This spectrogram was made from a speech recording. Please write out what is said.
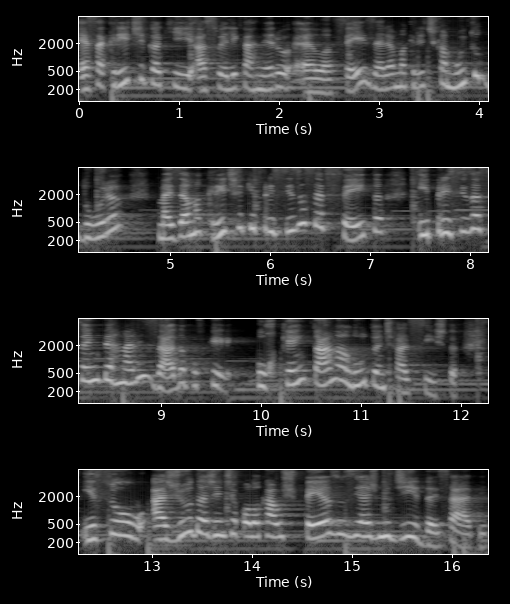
essa crítica que a Sueli Carneiro ela fez, ela é uma crítica muito dura, mas é uma crítica que precisa ser feita e precisa ser internalizada porque por quem está na luta antirracista. Isso ajuda a gente a colocar os pesos e as medidas, sabe?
